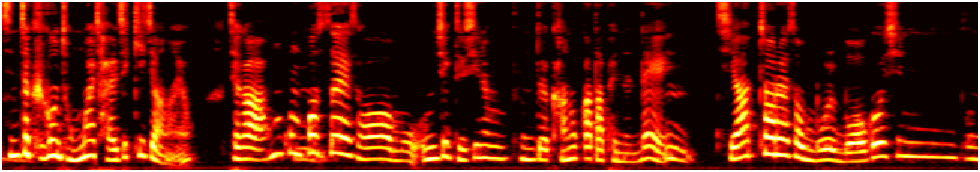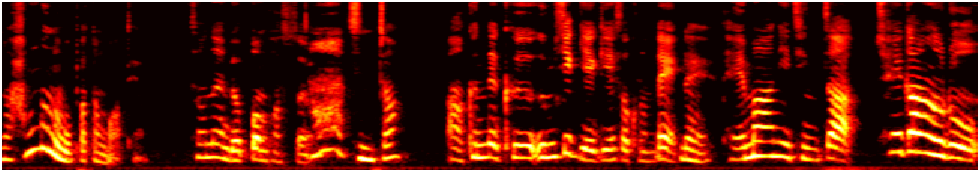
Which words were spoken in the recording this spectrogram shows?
진짜 그건 정말 잘 지키지 않아요? 제가 홍콩 음. 버스에서 뭐 음식 드시는 분들 간혹 가다 뵀는데 음. 지하철에서 뭘 먹으신 분은 한 분도 못 봤던 것 같아요. 저는 몇 번 봤어요. 아, 진짜? 아, 근데 그 음식 얘기해서 그런데 네. 대만이 진짜 최강으로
